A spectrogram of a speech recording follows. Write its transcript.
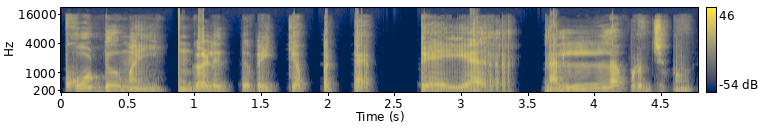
கொடுமை உங்களுக்கு வைக்கப்பட்ட பெயர். நல்லா புரிஞ்சுக்கோங்க.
